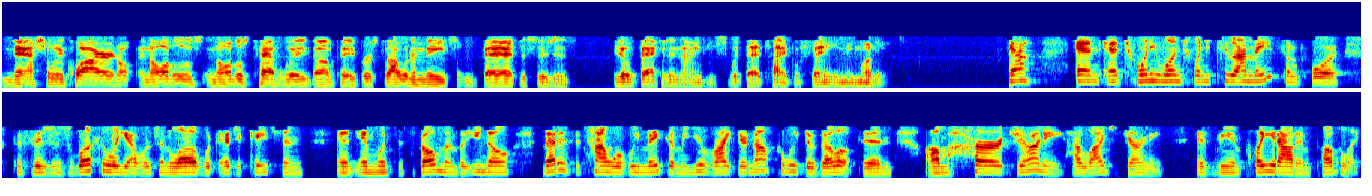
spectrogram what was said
National Enquirer, and all, and all those and all those tabloid um, papers. But I would have made some bad decisions, you know, back in the '90s with that type of fame and money. Yeah. And at 21, 22, I made some poor decisions. Luckily, I was in love with education and, and went to Spelman. But, you know, that is the time where we make them. And you're right, they're not fully developed. And um, her journey, her life's journey, is being played out in public.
